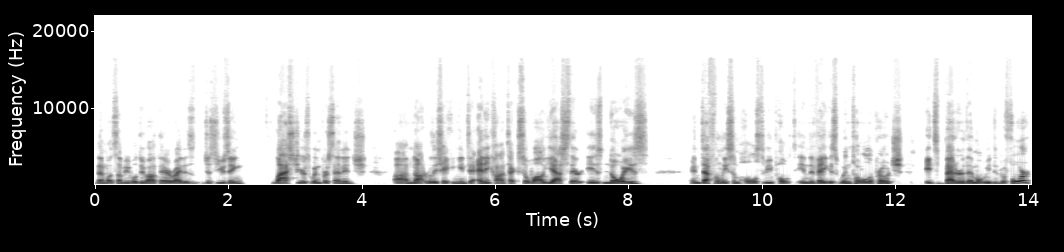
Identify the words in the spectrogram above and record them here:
than what some people do out there, right? Is just using last year's win percentage, um, not really taking into any context. So while yes, there is noise and definitely some holes to be poked in the Vegas win total approach, it's better than what we did before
